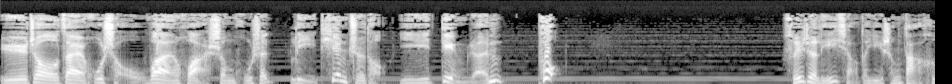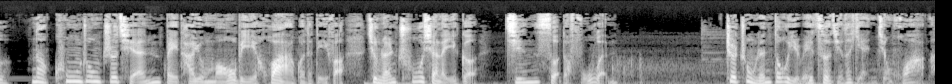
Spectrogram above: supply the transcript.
宇宙在乎手，万化生乎身。立天之道，以定人。破！随着李想的一声大喝，那空中之前被他用毛笔画过的地方，竟然出现了一个金色的符文。这众人都以为自己的眼睛花了，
